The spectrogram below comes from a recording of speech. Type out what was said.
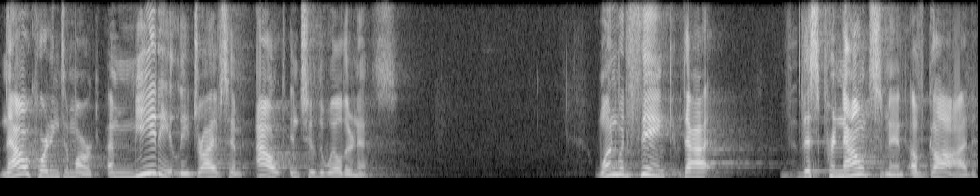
now according to Mark, immediately drives him out into the wilderness. One would think that this pronouncement of God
